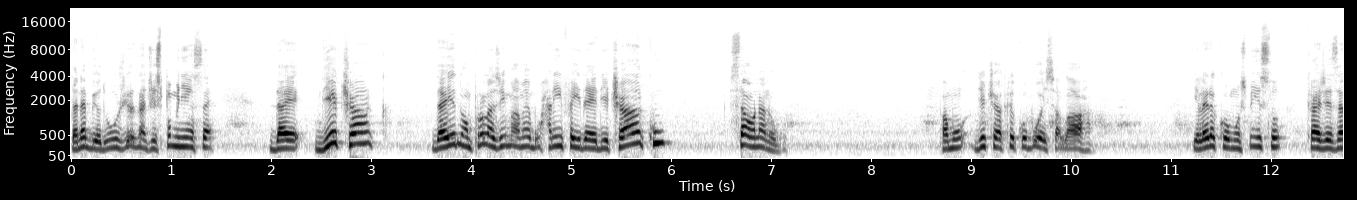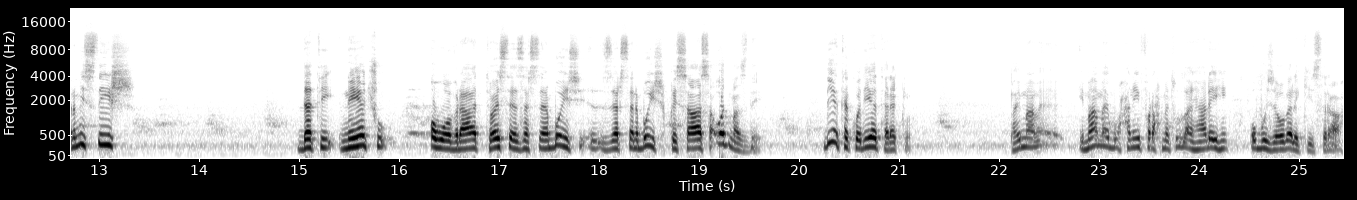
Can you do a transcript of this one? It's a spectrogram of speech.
da ne bi odužio, znači spominje se da je dječak, da je jednom prolazi imam Ebu Hanife i da je dječaku stao na nogu. Pa mu dječak rekao, boj se Allaha. Ili rekao mu u smislu, kaže, zar misliš da ti neću ovo vratiti? To jeste, zar se ne bojiš, zar se ne bojiš kisasa odmazde? Dijete ko dijete reklo. Pa imam, imam Ebu Hanifu, rahmetullahi alaihi, obuzeo veliki strah.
